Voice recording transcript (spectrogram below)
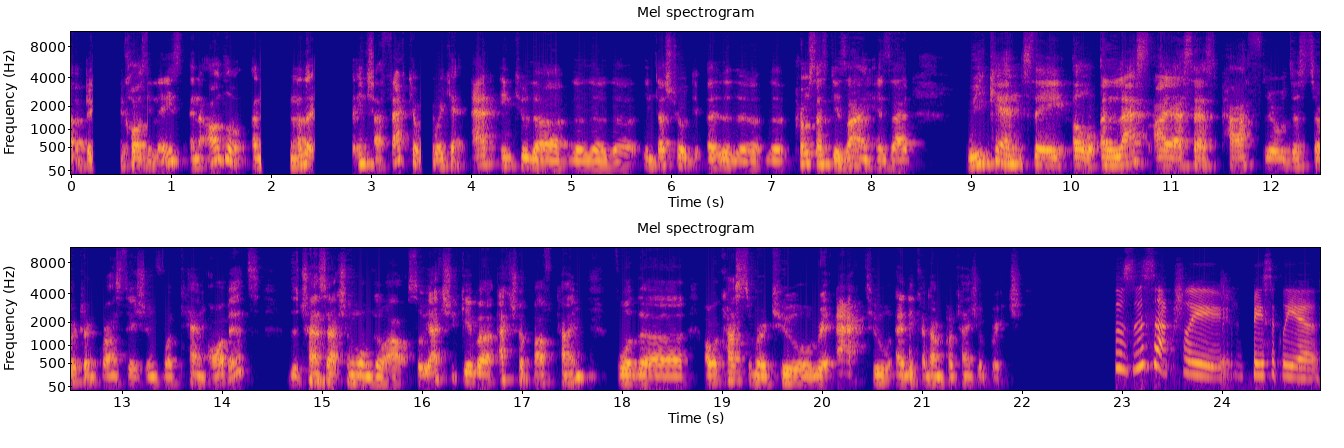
uh, because delays. And also another factor we can add into the the, the, the industrial uh, the, the process design is that we can say, oh, unless ISS pass through the certain ground station for 10 orbits, the transaction won't go out. So we actually give an extra buff time for the our customer to react to any kind of potential breach. So is this actually basically a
